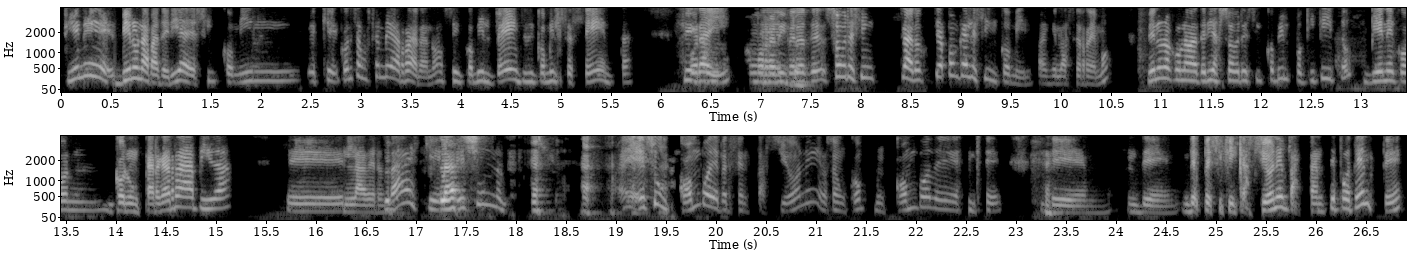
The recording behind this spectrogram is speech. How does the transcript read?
tiene, viene una batería de 5000, es que con esa cuestión media rara, ¿no? 5020, 5060, por ahí. Como, pero sobre 5 Claro, ya póngale 5000 para que lo cerremos. Viene una con una batería sobre 5000, poquitito. Viene con, con un carga rápida. Eh, la verdad es que es un, es un, combo de presentaciones, o sea, un, combo de, de, de, especificaciones bastante potente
